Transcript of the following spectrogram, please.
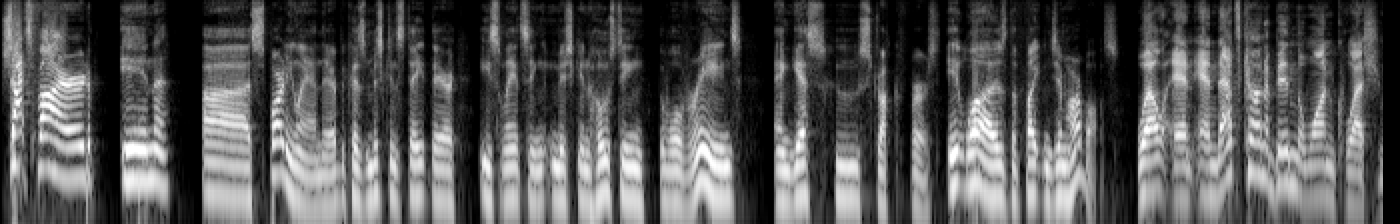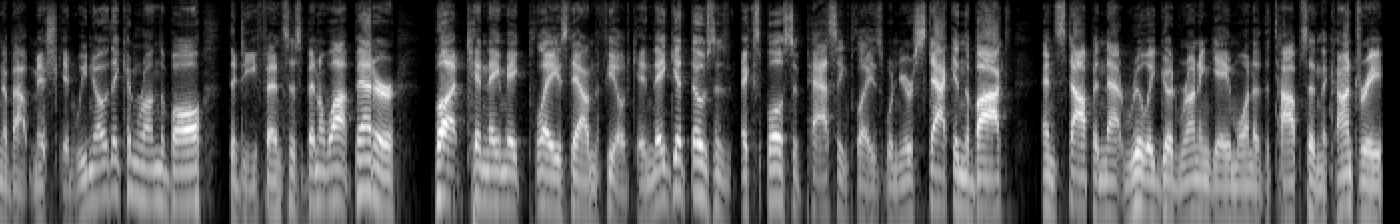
shots fired in uh, Spartyland there because Michigan State there, East Lansing, Michigan hosting the Wolverines. And guess who struck first? It was the fighting Jim Harbaugh's. Well, and and that's kind of been the one question about Michigan. We know they can run the ball. The defense has been a lot better, but can they make plays down the field? Can they get those explosive passing plays when you're stacking the box and stopping that really good running game, one of the tops in the country?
